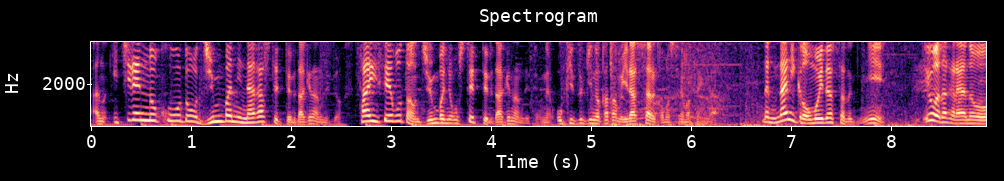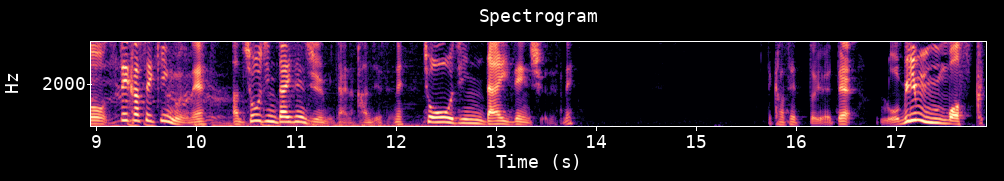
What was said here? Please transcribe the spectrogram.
あの一連の行動を順番に流してってるだけなんですよ。再生ボタンを順番に押してってるだけなんですよね。お気づきの方もいらっしゃるかもしれませんが。なんか何か思い出した時に要はだからあのステカセキングのねあの超人大全集みたいな感じですよね。超人大全集ですね。でカセット入れて。ロビン・マスク。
